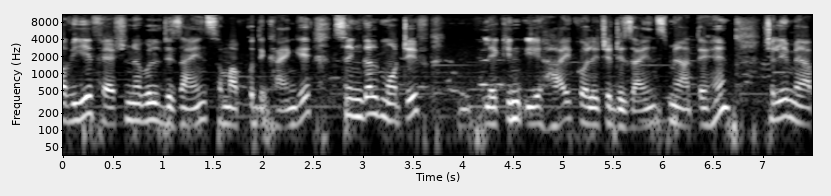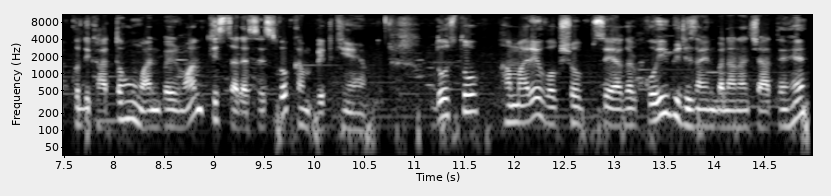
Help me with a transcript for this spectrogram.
और ये फैशनेबल डिज़ाइंस हम आपको दिखाएँगे। सिंगल मोटिव लेकिन ये हाई क्वालिटी डिज़ाइंस में आते हैं। चलिए मैं आपको दिखाता हूँ वन बाई वन किस तरह से इसको कंप्लीट किए हैं। दोस्तों हमारे वर्कशॉप से अगर कोई भी डिज़ाइन बनाना चाहते हैं,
